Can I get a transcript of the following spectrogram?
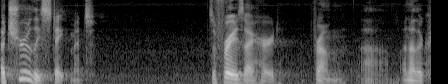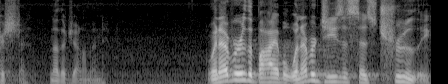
a truly statement. It's a phrase I heard from another Christian, another gentleman. Whenever the Bible, whenever Jesus says truly,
